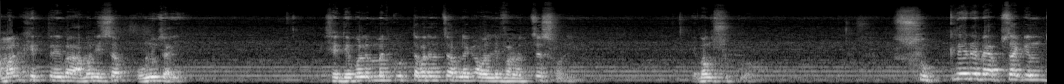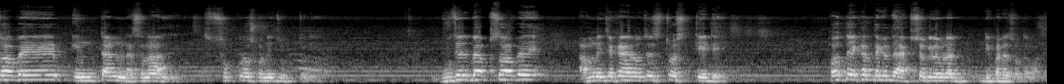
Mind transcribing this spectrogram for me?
আমার ক্ষেত্রে বা আমার হিসাব অনুযায়ী সে ডেভেলপমেন্ট করতে পারে হচ্ছে আপনাকে অনলি ফর হচ্ছে শনি এবং শুক্র। শুক্রের ব্যবসা কিন্তু হবে ইন্টারন্যাশনাল শুক্র শনি যুক্ত নিয়ে। বুধের ব্যবসা হবে, আপনি যেখানে রয়েছে স্টেটে হয়তো এখান থেকে তো একশো কিলোমিটার ডিফারেন্স হতে পারে।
